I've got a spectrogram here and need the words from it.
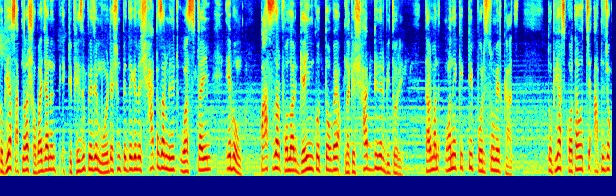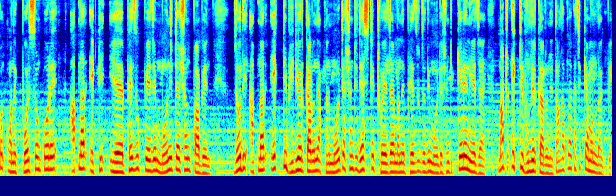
তো ভিয়াস আপনারা সবাই জানেন একটি ফেসবুক পেজে মনিটেশন পেতে গেলে ষাট হাজার মিনিট ওয়াচ টাইম এবং পাঁচ হাজার ফলোয়ার গেইন করতে হবে আপনাকে ষাট দিনের ভিতরে। তার মানে অনেক একটি পরিশ্রমের কাজ। তো ভিয়ার্স কথা হচ্ছে আপনি যখন অনেক পরিশ্রম করে আপনার একটি ফেসবুক পেজে মনিটেশন পাবেন, যদি আপনার একটি ভিডিওর কারণে আপনার মনিটেশনটি রেস্ট্রিক্ট হয়ে যায় মানে ফেসবুক যদি মনিটেশনটি কেড়ে নিয়ে যায়, মাত্র একটি ভুলের কারণে, তাহলে আপনার কাছে কেমন লাগবে?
